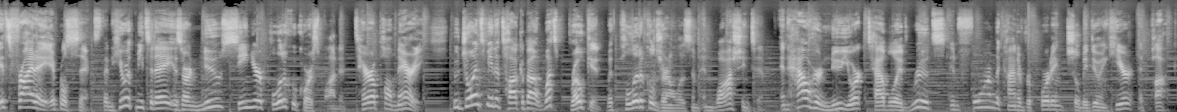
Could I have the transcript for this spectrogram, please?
It's Friday, April 6th, and here with me today is our new senior political correspondent, Tara Palmeri, who joins me to talk about what's broken with political journalism in Washington and how her New York tabloid roots inform the kind of reporting she'll be doing here at Puck.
